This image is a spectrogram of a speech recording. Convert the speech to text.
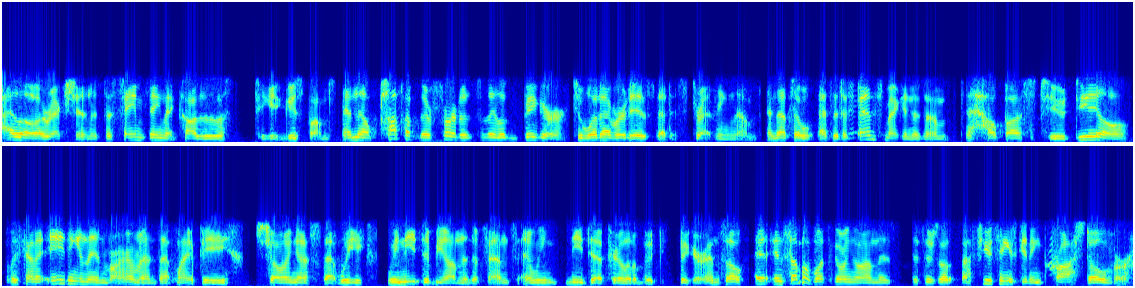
piloerection. It's the same thing that causes us to get goosebumps, and they'll puff up their fur to, so they look bigger to whatever it is that is threatening them, and that's a as a defense mechanism to help us to deal with kind of anything in the environment that might be showing us that we we need to be on the defense and we need to appear a little bit bigger. And so, and some of what's going on is, is there's a, a few things getting crossed over.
